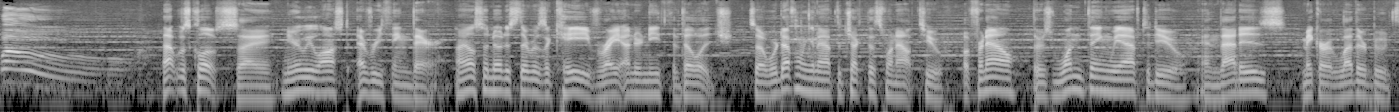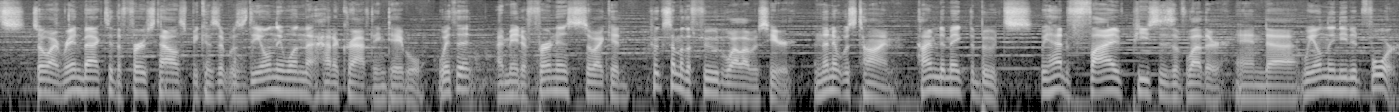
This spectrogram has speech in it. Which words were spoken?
Whoa! That was close. I nearly lost everything there. I also noticed there was a cave right underneath the village. So we're definitely to have to check this one out too. But for now, there's one thing we have to do, and that is make our leather boots. So I ran back to the first house because it was the only one that had a crafting table. With it, I made a furnace so I could cook some of the food while I was here. And then it was time. Time to make the boots. We had five pieces of leather, and uh, we only needed four.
